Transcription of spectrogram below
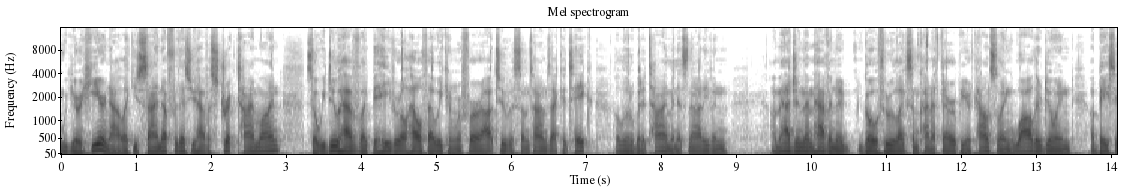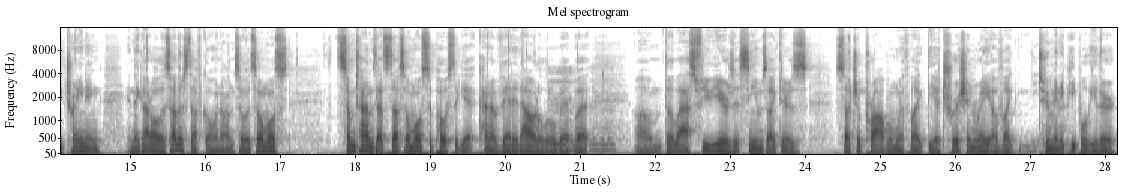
You're here now like you signed up for this you have a strict timeline. So we do have like behavioral health that we can refer out to but sometimes that could take a little bit of time and it's not even imagine them having to go through like some kind of therapy or counseling while they're doing a basic training and they got all this other stuff going on. So it's almost sometimes that stuff's almost supposed to get kind of vetted out a little bit but um, the last few years it seems like there's such a problem with like the attrition rate of like too many people either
